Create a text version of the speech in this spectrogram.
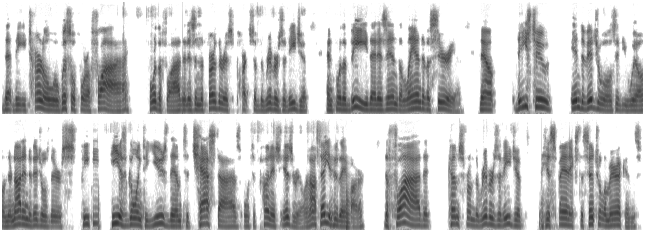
that the Eternal will whistle for a fly, for the fly that is in the furthest parts of the rivers of Egypt, and for the bee that is in the land of Assyria. Now, these two individuals, if you will, and they're not individuals, they're people. He is going to use them to chastise or to punish Israel. And I'll tell you who they are. The fly that comes from the rivers of Egypt, the Hispanics, the Central Americans,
